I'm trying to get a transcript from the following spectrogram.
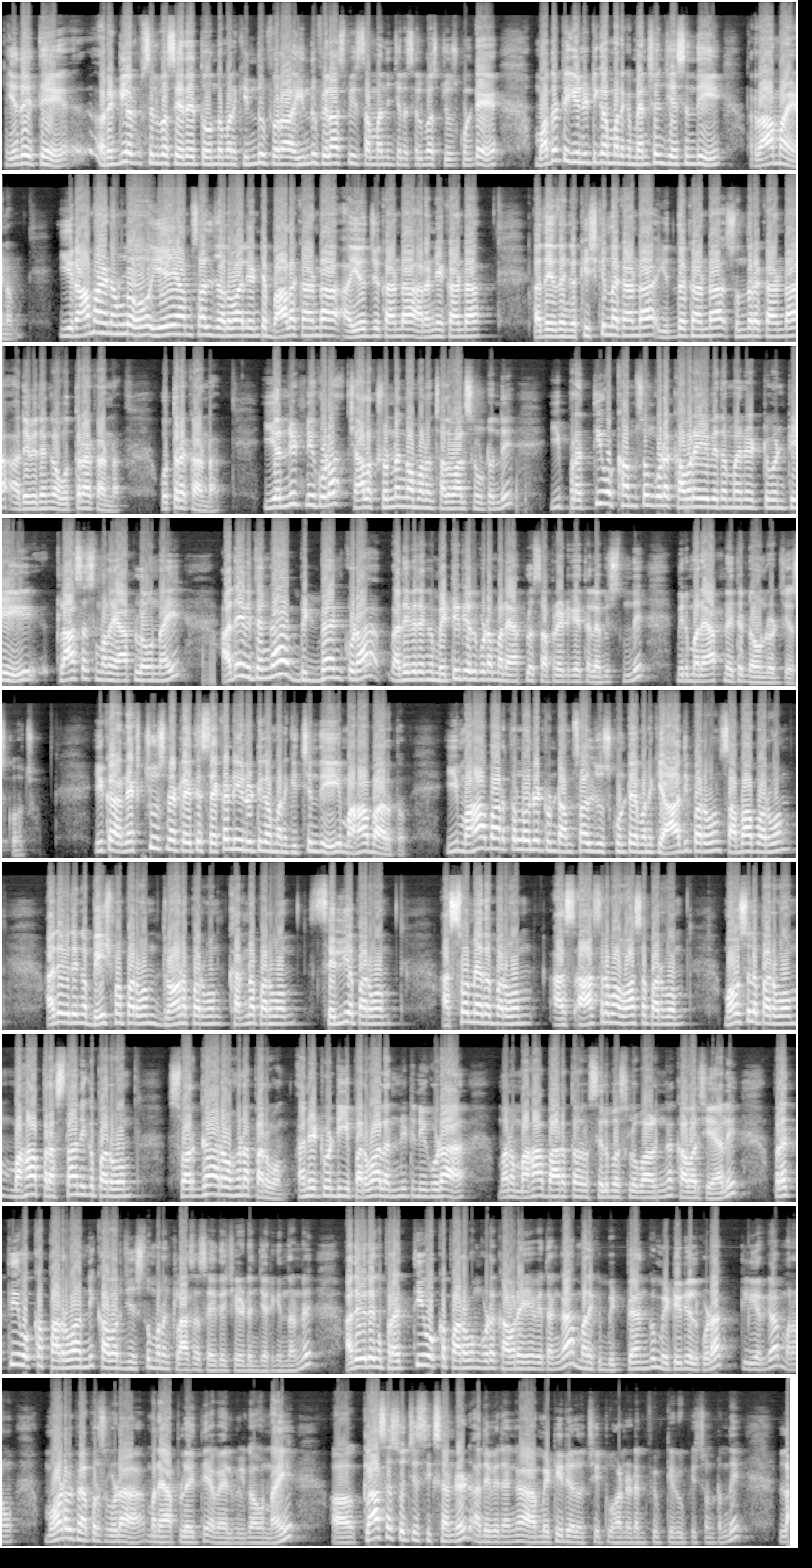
ఏదైతే రెగ్యులర్ సిలబస్ ఏదైతే ఉందో మనకి హిందూ ఫిలా హిందూ ఫిలాసఫీకి సంబంధించిన సిలబస్ చూసుకుంటే మొదటి యూనిట్గా మనకి మెన్షన్ చేసింది రామాయణం. ఈ రామాయణంలో ఏ అంశాలు చదవాలి అంటే బాలకాండ అయోధ్యకాండ అరణ్యకాండ అదేవిధంగా కిష్కిందకాండ యుద్ధకాండ సుందరకాండ అదేవిధంగా ఉత్తరాకాండ ఉత్తరాఖండ. ఈ అన్నింటినీ కూడా చాలా క్షుణ్ణంగా మనం చదవాల్సి ఉంటుంది. ఈ ప్రతి ఒక్క అంశం కూడా కవర్ అయ్యే విధమైనటువంటి క్లాసెస్ మన యాప్లో ఉన్నాయి. అదేవిధంగా బిడ్ బ్యాంక్ కూడా అదేవిధంగా మెటీరియల్ కూడా మన యాప్లో సపరేట్గా అయితే లభిస్తుంది. మీరు మన యాప్ని అయితే డౌన్లోడ్ చేసుకోవచ్చు. ఇక నెక్స్ట్ చూసినట్లయితే సెకండ్ యూనిట్గా మనకి ఇచ్చింది మహాభారతం. ఈ మహాభారతంలో ఉన్నటువంటి అంశాలు చూసుకుంటే మనకి ఆది పర్వం సభాపర్వం అదేవిధంగా భీష్మ పర్వం ద్రోణ పర్వం కర్ణ పర్వం శల్య పర్వం అశ్వమేధ పర్వం ఆశ్రమవాస పర్వం మౌసుల పర్వం మహాప్రస్థానిక పర్వం స్వర్గారోహణ పర్వం అనేటువంటి ఈ పర్వాలన్నిటినీ కూడా మనం మహాభారత సిలబస్లో భాగంగా కవర్ చేయాలి. ప్రతి ఒక్క పర్వాన్ని కవర్ చేస్తూ మనం క్లాసెస్ అయితే చేయడం జరిగిందండి. అదేవిధంగా ప్రతి ఒక్క పర్వం కూడా కవర్ అయ్యే విధంగా మనకి బిట్ బ్యాంక్ మెటీరియల్ కూడా క్లియర్గా మనం మోడల్ పేపర్స్ కూడా మన యాప్లో అయితే అవైలబుల్గా ఉన్నాయి. క్లాసెస్ వచ్చి సిక్స్ హండ్రెడ్ అదేవిధంగా మెటీరియల్ వచ్చి two hundred and fifty rupees ఉంటుంది.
